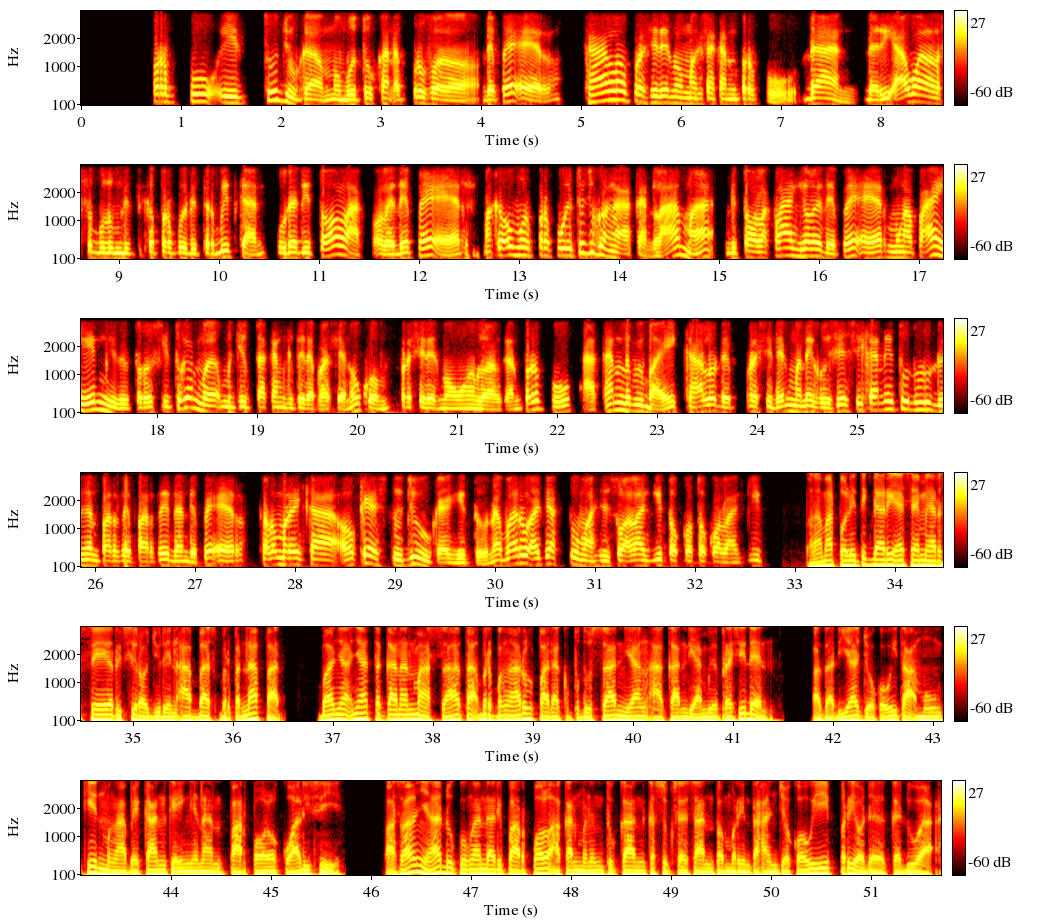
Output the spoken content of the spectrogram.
Perpu itu juga membutuhkan approval DPR kalau presiden memaksakan perpu dan dari awal sebelum ke perpu diterbitkan udah ditolak oleh DPR, maka umur perpu itu juga nggak akan lama ditolak lagi oleh DPR. Mau ngapain gitu? Terus itu kan menciptakan ketidakpastian hukum. Presiden mau mengeluarkan perpu akan lebih baik kalau presiden menegosiasikan itu dulu dengan partai-partai dan DPR. Kalau mereka oke okay, setuju kayak gitu, nah baru ajak tuh mahasiswa lagi, tokoh-tokoh lagi. Pengamat politik dari SMRC Sirojudin Abbas berpendapat, banyaknya tekanan massa tak berpengaruh pada keputusan yang akan diambil presiden. Kata dia, Jokowi tak mungkin mengabaikan keinginan parpol koalisi. Pasalnya, dukungan dari parpol akan menentukan kesuksesan pemerintahan Jokowi periode kedua.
